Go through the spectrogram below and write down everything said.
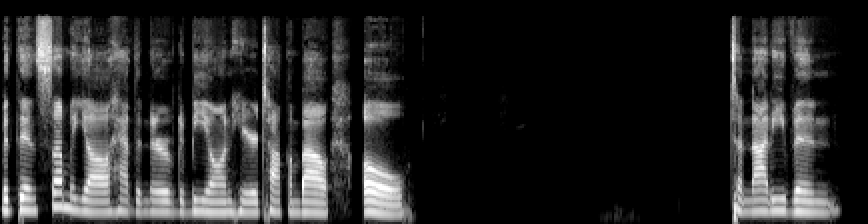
But then some of y'all have the nerve to be on here talking about, oh, to not even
